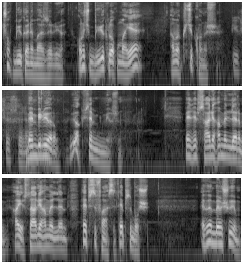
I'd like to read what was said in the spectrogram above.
çok büyük önem arz ediyor. Onun için büyük lokma ye ama küçük konuş. Büyük söz söyle. Ben biliyorum. Yok sen bilmiyorsun. Ben hep salih amellerim. Hayır salih amellerin hepsi fasit, hepsi boş. Efendim ben şuyum.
